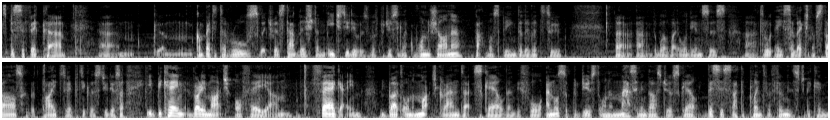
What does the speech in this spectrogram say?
specific uh, um, um, competitor rules which were established, and each studio was, was producing like one genre that was being delivered to uh, uh, the worldwide audiences uh, through a selection of stars who were tied to a particular studio. So it became very much of a um, fair game, but on a much grander scale than before, and also produced on a massive industrial scale. This is at the point where film industry became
